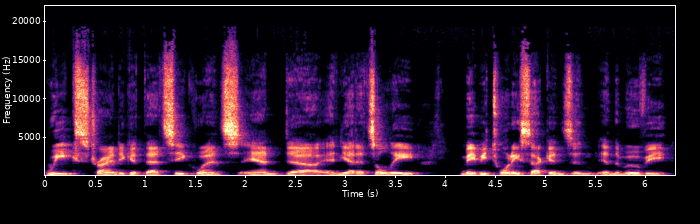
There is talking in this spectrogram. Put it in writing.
weeks trying to get that sequence, and uh, and yet it's only maybe 20 seconds in in the movie,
